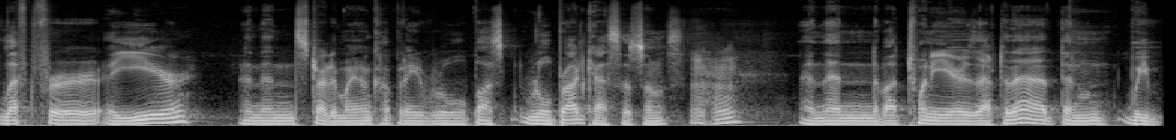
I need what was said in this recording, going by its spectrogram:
Left for a year, and then started my own company, Rule Boston, Rule Broadcast Systems. Mm-hmm. And then about 20 years after that, then we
